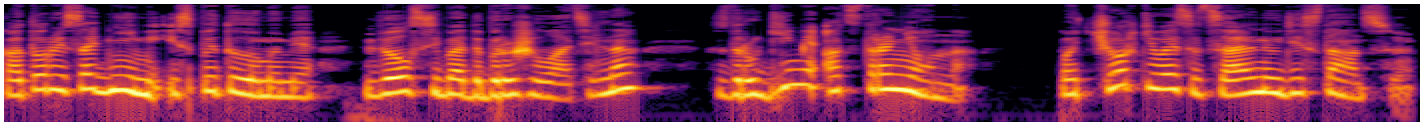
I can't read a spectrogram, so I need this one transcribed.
который с одними испытуемыми вел себя доброжелательно, с другими отстраненно, подчеркивая социальную дистанцию.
